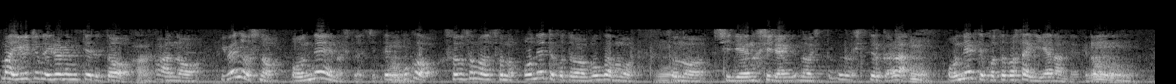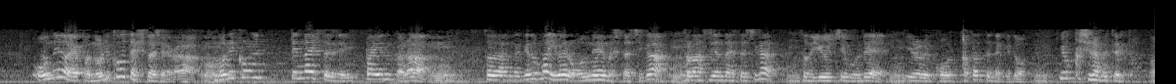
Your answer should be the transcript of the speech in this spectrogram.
まあ YouTube でいろいろ見てると、はい。あのいわゆるそのお姉の人たち。でもうん。僕はそもそもそのお姉って言葉は僕はもう、うん。その知り合いの知り合いの人を知ってるから、うん。お姉って言葉さえ嫌なんだけど、うんお姉はやっぱ乗り越えた人たちだから、うん。乗り越えてない人たちがいっぱいいるから、うん。そうなんだけど、まあ、いわゆるお姉の人たちが、うん。トランスジェンダーの人たちが、うん。その YouTube でうん。いろいろこう語ってるんだけど、うん。よく調べてると、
